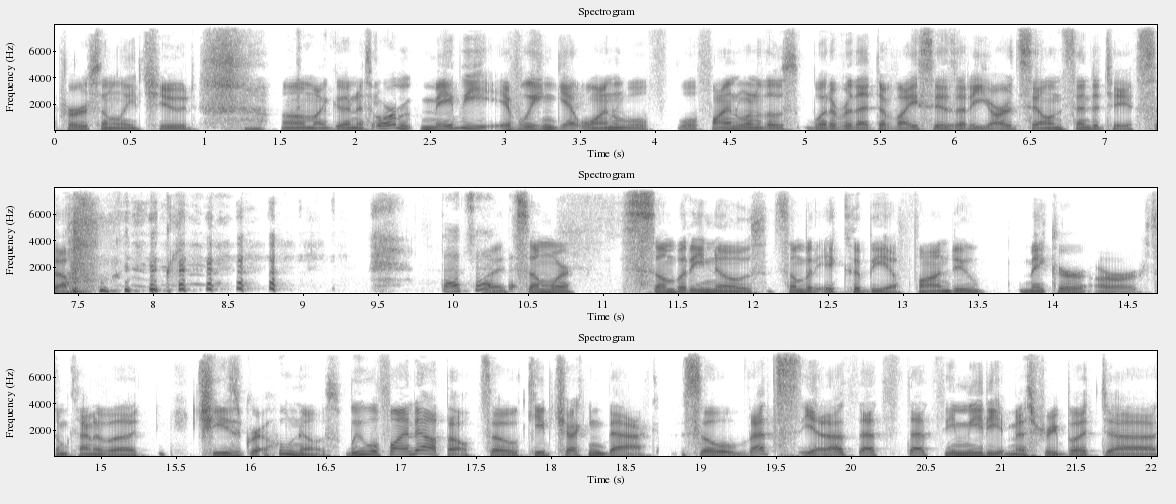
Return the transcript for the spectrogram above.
Personally chewed. Oh my goodness. Or maybe if we can get one, we'll we'll find one of those whatever that device is at a yard sale and send it to you. So That's it. right, somewhere somebody knows. Somebody it could be a fondue maker or some kind of a cheese gra- who knows. We will find out though. So keep checking back. So that's yeah, that's that's that's the immediate mystery, but uh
